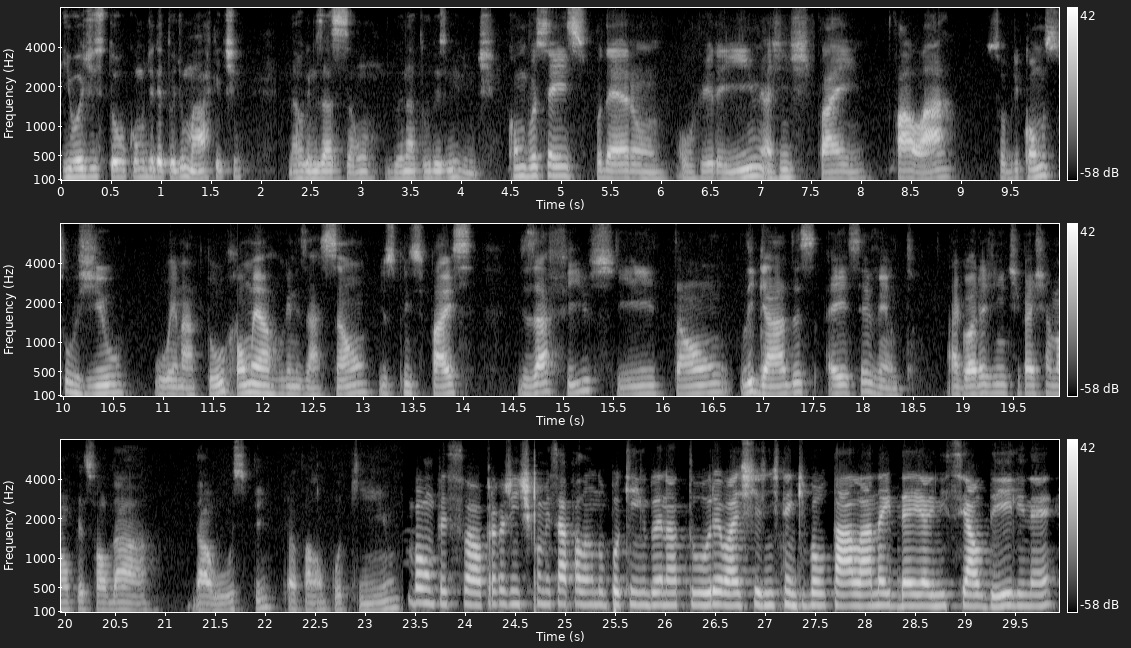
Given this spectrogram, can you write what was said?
E hoje estou como diretor de marketing na organização do Enatur 2020. Como vocês puderam ouvir aí, a gente vai falar sobre como surgiu o Enatur, como é a organização e os principais desafios que estão ligados a esse evento. Agora a gente vai chamar o pessoal da da USP para falar um pouquinho. Bom, pessoal, para a gente começar falando um pouquinho do Enatura, eu acho que a gente tem que voltar lá na ideia inicial dele, né?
